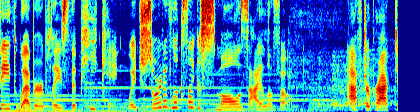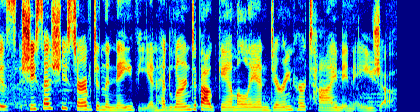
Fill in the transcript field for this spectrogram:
Faith Weber plays the Peking, which sort of looks like a small xylophone. After practice, she says she served in the Navy and had learned about gamelan during her time in Asia.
